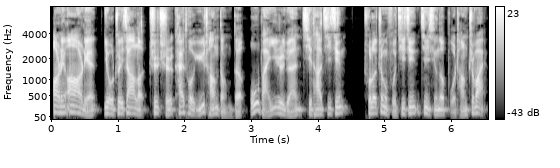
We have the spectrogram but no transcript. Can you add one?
二零二二年又追加了支持开拓渔场等的五百亿日元其他基金。除了政府基金进行的补偿之外，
